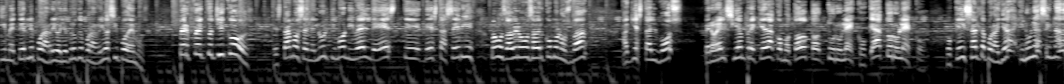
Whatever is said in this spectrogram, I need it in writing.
y meterle por arriba Yo creo que por arriba sí podemos ¡Perfecto, chicos! Estamos en el último nivel de, este, de esta serie. Vamos a ver, vamos a ver cómo nos va. Aquí está el boss. Pero él siempre queda como todo turuleco. Queda turuleco. Ok, salta por allá y no le hace nada,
